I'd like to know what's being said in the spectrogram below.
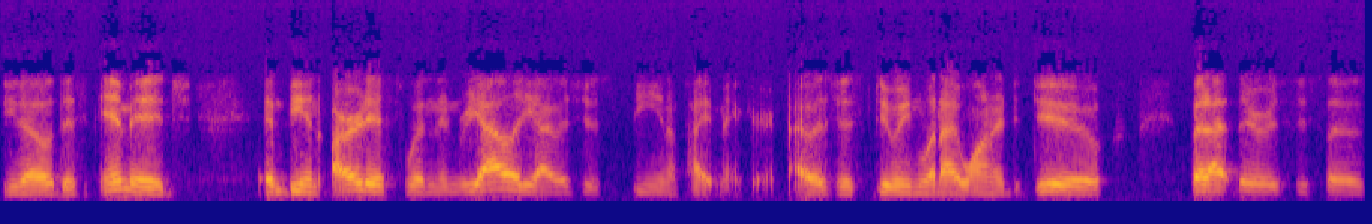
know this image and be an artist when in reality I was just being a pipe maker. I was just doing what I wanted to do, but I, there was just those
